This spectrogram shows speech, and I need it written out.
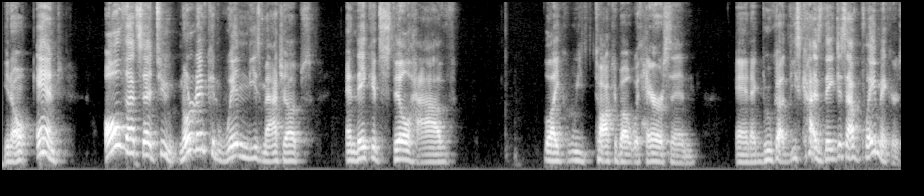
you know. And all that said, too, Notre Dame could win these matchups, and they could still have, like we talked about with Harrison, and Egbuka, these guys, they just have playmakers.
